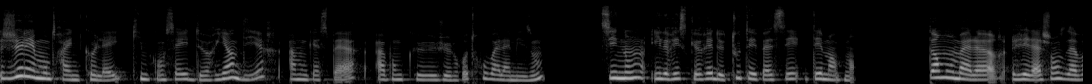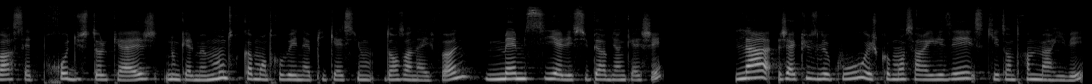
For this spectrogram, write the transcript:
je les montre à une collègue qui me conseille de rien dire à mon Casper avant que je le retrouve à la maison, sinon il risquerait de tout effacer dès maintenant. Dans mon malheur, j'ai la chance d'avoir cette pro du stalkage, donc elle me montre comment trouver une application dans un iPhone, même si elle est super bien cachée. Là, j'accuse le coup et je commence à réaliser ce qui est en train de m'arriver.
